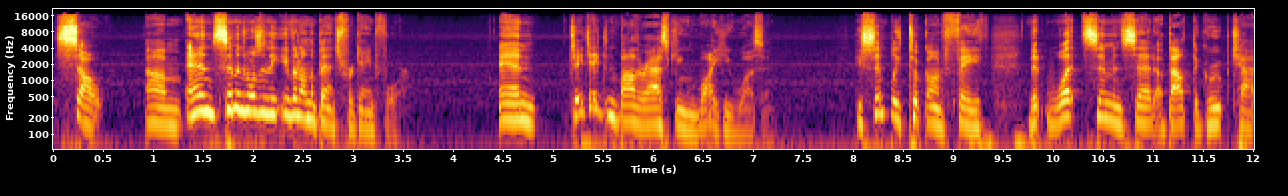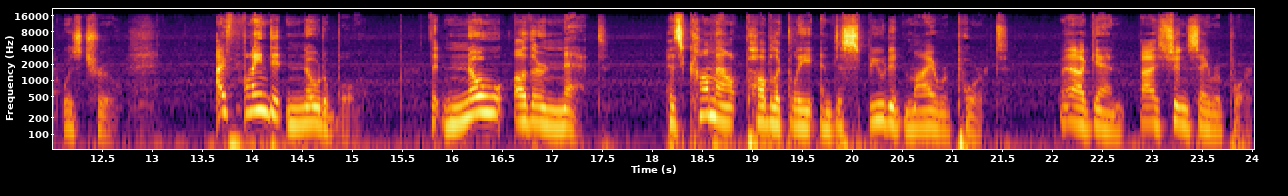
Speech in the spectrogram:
So, um, and Simmons wasn't even on the bench for game four. And JJ didn't bother asking why he wasn't. He simply took on faith that what Simmons said about the group chat was true. I find it notable that no other net has come out publicly and disputed my report. Again, I shouldn't say report.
